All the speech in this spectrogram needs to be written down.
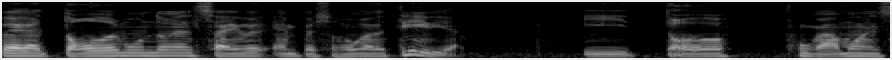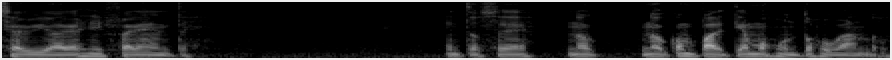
Pero todo el mundo en el cyber empezó a jugar tibia. Y todos jugamos en servidores diferentes. Entonces no, compartíamos juntos jugando.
